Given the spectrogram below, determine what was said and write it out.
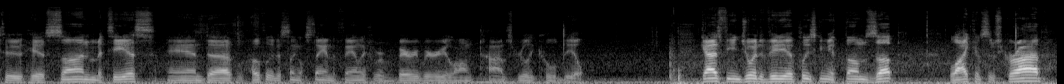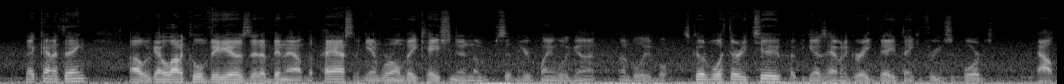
to his son Matthias, and uh, hopefully this thing will stay in the family for a very, very long time. It's a really cool deal. Guys, if you enjoyed the video, please give me a thumbs up, like and subscribe, that kind of thing. Uh, we've got a lot of cool videos that have been out in the past. And again, we're on vacation and I'm sitting here playing with a gun. Unbelievable. It's Kotaboy32. Hope you guys are having a great day. Thank you for your support. Out.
